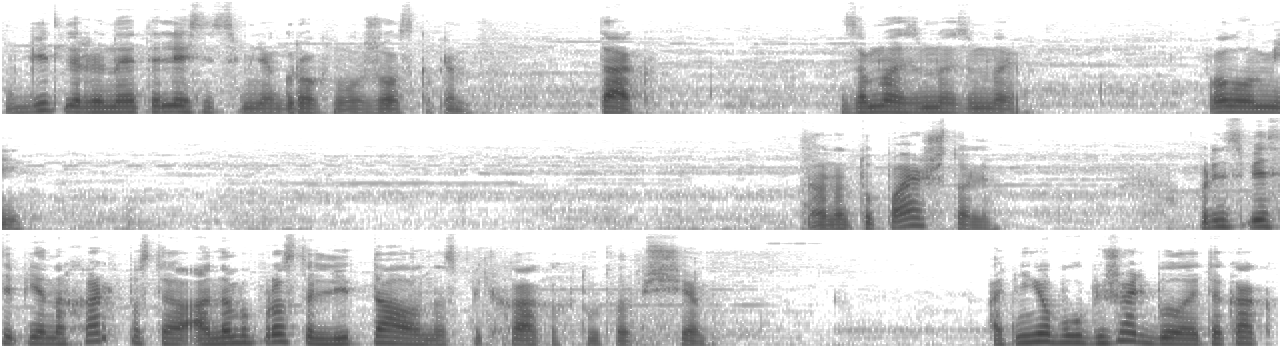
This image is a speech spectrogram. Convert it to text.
Гитлер на этой лестнице меня грохнул жестко прям. Так. За мной, за мной, за мной. Follow me. Она тупая, что ли? В принципе, если бы я на хард поставил, она бы просто летала на спидхаках тут вообще. От нее бы убежать было, это как...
